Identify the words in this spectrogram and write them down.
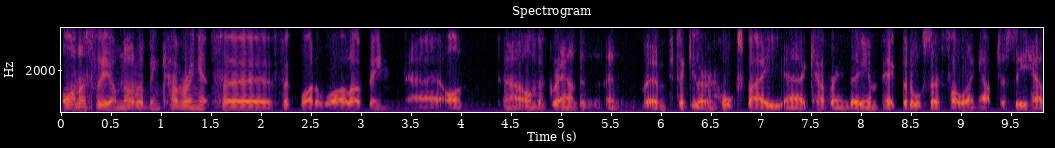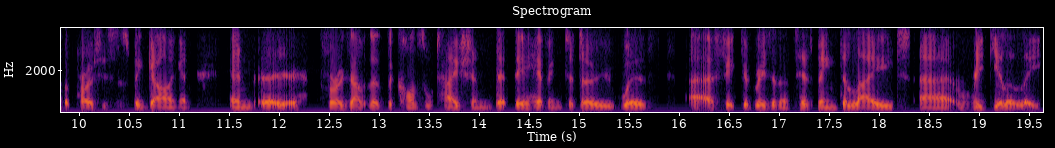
Honestly, I'm not. I've been covering it for, for quite a while. I've been uh, on uh, on the ground, and in, particular in Hawke's Bay, uh, covering the impact, but also following up to see how the process has been going. And and uh, for example, the, the, consultation that they're having to do with uh, affected residents has been delayed uh, regularly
